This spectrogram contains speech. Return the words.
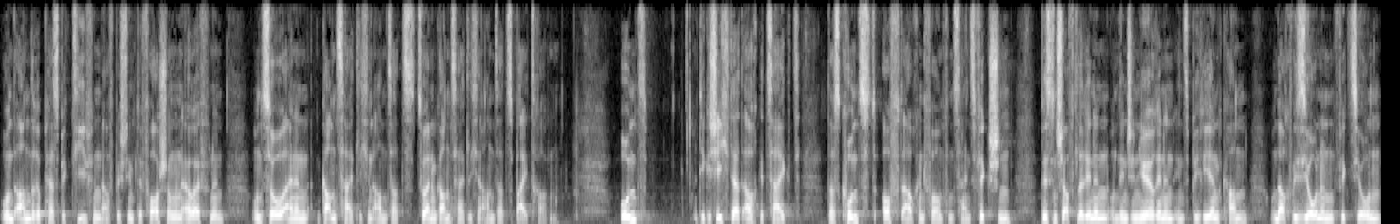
und andere Perspektiven auf bestimmte Forschungen eröffnen und so einen ganzheitlichen Ansatz, zu einem ganzheitlichen Ansatz beitragen. Und die Geschichte hat auch gezeigt, dass Kunst oft auch in Form von Science Fiction Wissenschaftlerinnen und Ingenieurinnen inspirieren kann und auch Visionen und Fiktionen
